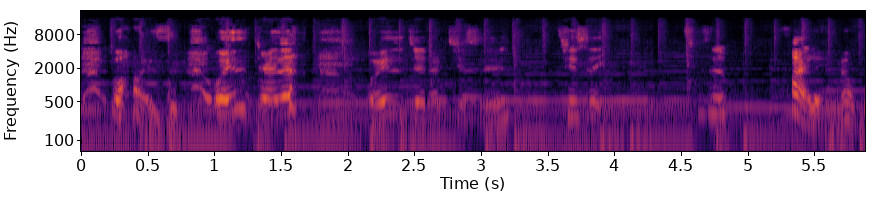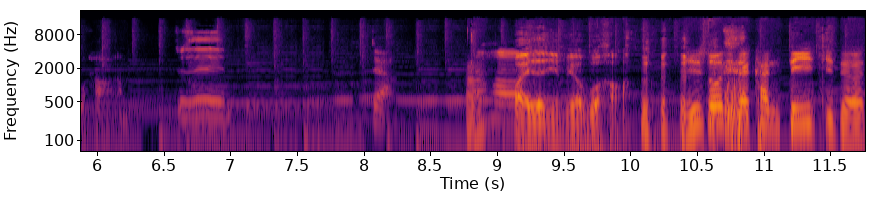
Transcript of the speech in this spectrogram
不好意思，我一直觉得，我一直觉得，其实，其实，其实坏人也没有不好啊，就是，对啊，然后坏人也没有不好。你是说你在看第一集的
